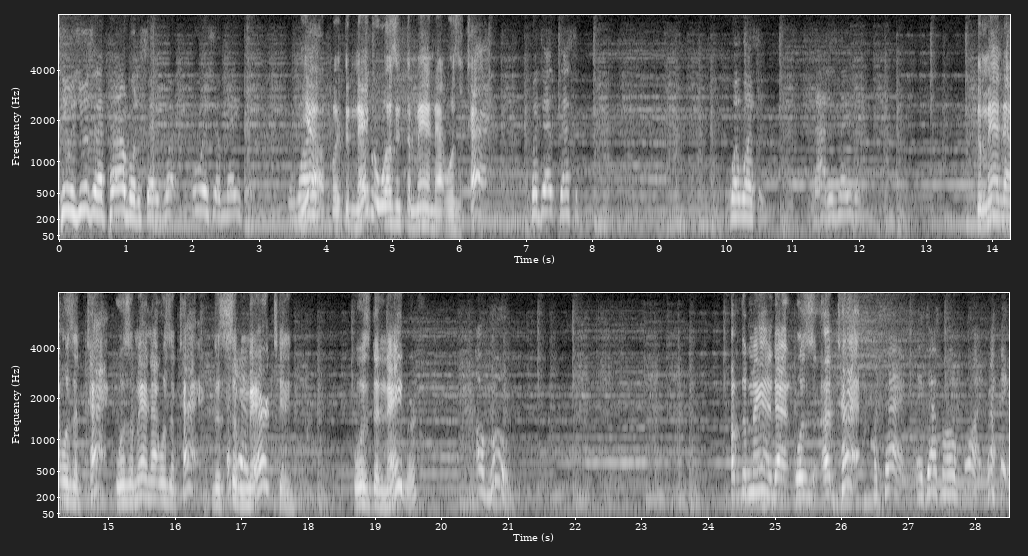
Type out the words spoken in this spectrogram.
He was using that parable to say, what? Who is your neighbor? Yeah, but the neighbor wasn't the man that was attacked. But that that's the, what was it? Not his neighbor. The man that was attacked was a man that was attacked. The Samaritan was the neighbor. Of who? Of the man that was attacked. Attacked. And that's my whole point, right?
